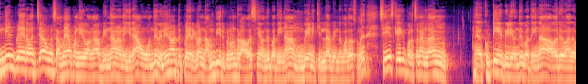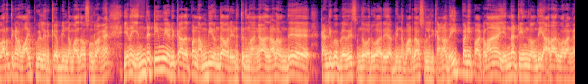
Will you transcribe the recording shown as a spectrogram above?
இந்தியன் பிளேயரை வச்சு அவங்க செம்மையாக பண்ணிடுவாங்க அப்படின்னு தான் நினைக்கிறேன். அவங்க வந்து வெளிநாட்டு பிளேயர்களை நம்பி இருக்கணுன்ற அவசியம் வந்து பார்த்தீங்கன்னா மும்பை எனக்கு இல்லை அப்படின்ற மாதிரி தான் சொன்னேன் சிஎஸ்கேக்கு பிரச்சனை இல்லை. குட்டி ஏபிடி வந்து பார்த்தீங்கன்னா அவர் அந்த வரத்துக்கான வாய்ப்புகள் இருக்குது அப்படின்ற மாதிரி தான் சொல்கிறாங்க ஏன்னா எந்த டீமும் எடுக்காதப்ப நம்பி வந்து அவர் எடுத்திருந்தாங்க. அதனால் வந்து கண்டிப்பாக பிரவேஸ் வந்து வருவார் அப்படின்ற மாதிரி தான் சொல்லியிருக்காங்க. வெயிட் பண்ணி பார்க்கலாம். எந்த டீமில் வந்து யார் யார் வராங்க?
